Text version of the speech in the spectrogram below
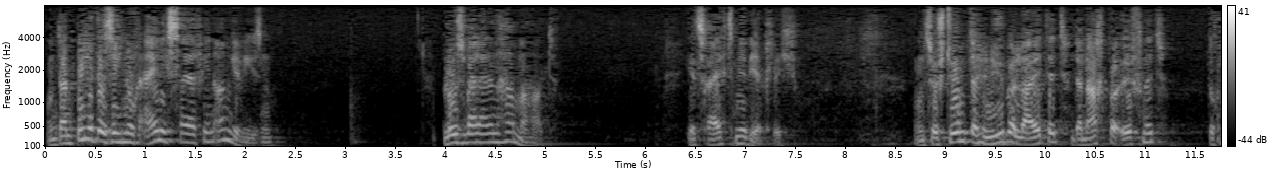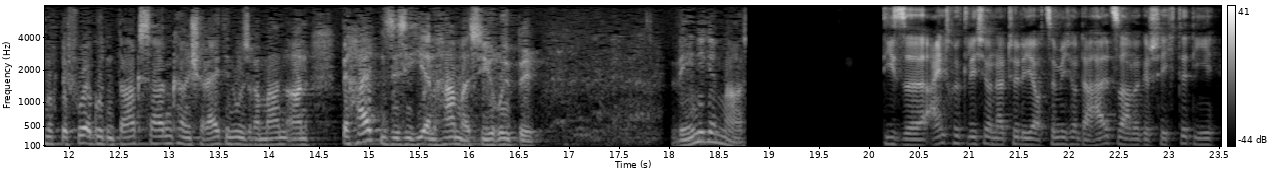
Und dann bildet er sich noch ein, ich sei auf ihn angewiesen. Bloß weil er einen Hammer hat. Jetzt reicht's mir wirklich. Und so stürmt er hinüber, läutet, der Nachbar öffnet, doch noch bevor er guten Tag sagen kann, schreit ihn unser Mann an, behalten Sie sich Ihren Hammer, Sie Rüpel. Wenige Maß. Diese eindrückliche und natürlich auch ziemlich unterhaltsame Geschichte, die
